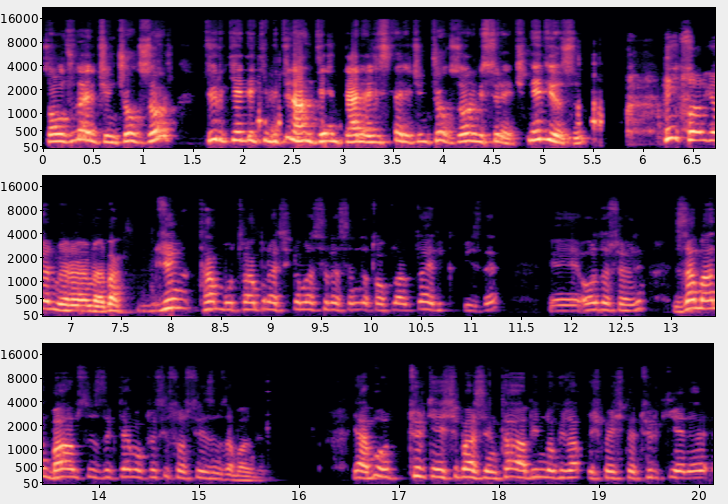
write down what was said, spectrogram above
solcular için çok zor, Türkiye'deki bütün anti-emperyalistler için çok zor bir süreç. Ne diyorsun? Hiç zor görmüyorum Ömer. Bak dün tam bu Trump'ın açıklaması sırasında toplantıdaydık biz de. Ee, orada söyledim. Zaman bağımsızlık, demokrasi, sosyalizm zamanı. Yani bu Türkiye İşçi Partisi'nin ta 1965'te Türkiye'de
